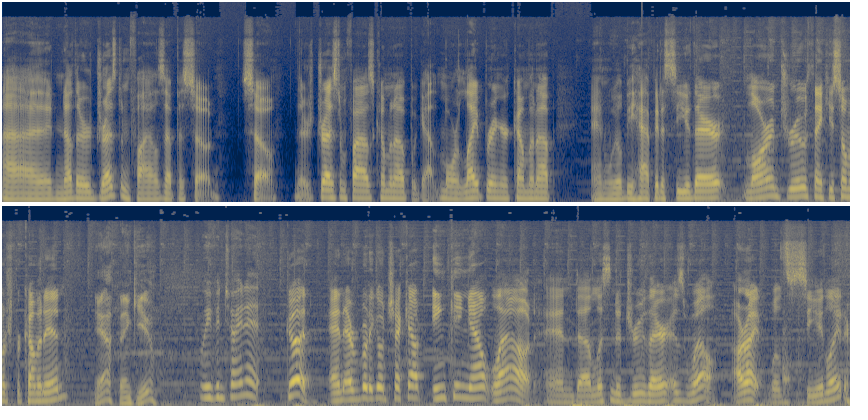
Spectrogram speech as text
uh, another Dresden Files episode. So there's Dresden Files coming up. We got more Lightbringer coming up, and we'll be happy to see you there. Lauren, Drew, thank you so much for coming in. Yeah, thank you. We've enjoyed it. Good. And everybody go check out Inking Out Loud and uh, listen to Drew there as well. All right, we'll see you later.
